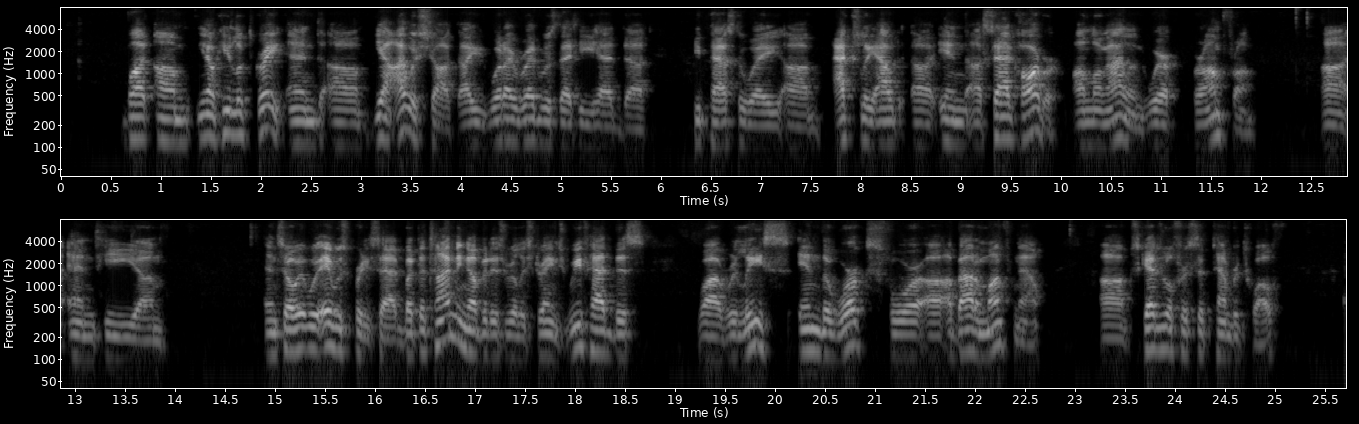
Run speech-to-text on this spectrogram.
But um, you know, he looked great, and uh, yeah, I was shocked. I what I read was that he had uh, he passed away um, actually out uh, in uh, Sag Harbor on Long Island, where where I'm from uh, and he um, and so it, it was pretty sad. But the timing of it is really strange. We've had this uh, release in the works for uh, about a month now, uh, scheduled for September 12th,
